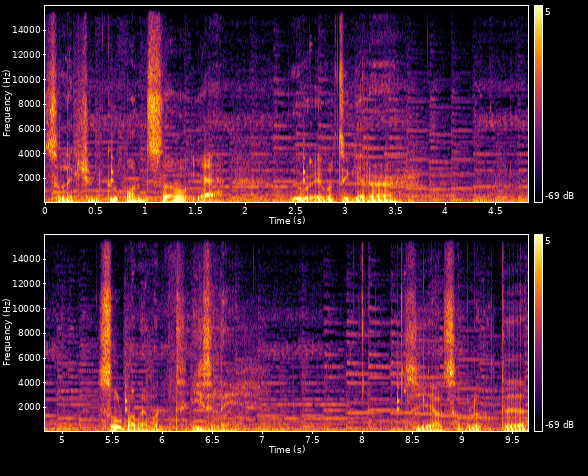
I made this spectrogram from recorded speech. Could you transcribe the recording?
selection coupon. So yeah, we were able to get our soulbound weapon easily. So yeah, let's have a look at the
